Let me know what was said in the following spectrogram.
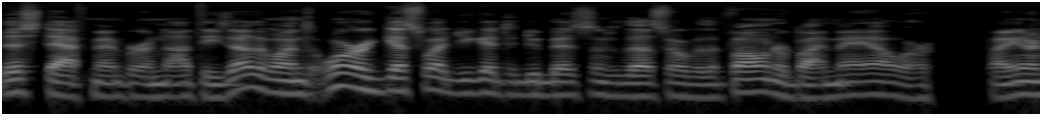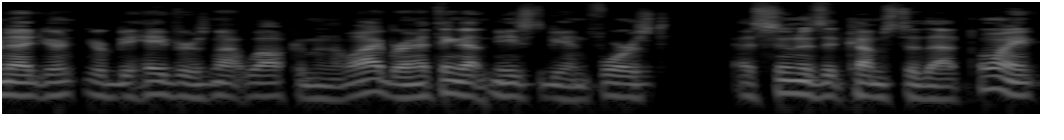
this staff member and not these other ones. Or guess what? You get to do business with us over the phone or by mail or by internet. Your, your behavior is not welcome in the library. And I think that needs to be enforced as soon as it comes to that point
